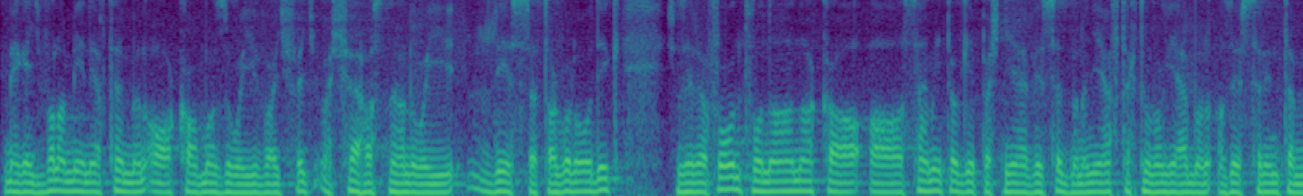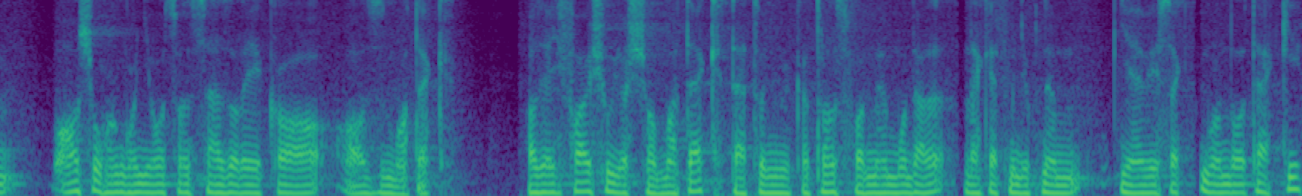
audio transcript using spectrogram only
meg egy valamilyen értelemben alkalmazói vagy, vagy felhasználói részre tagolódik, és azért a frontvonalnak a, a számítógépes nyelvészetben, a nyelvtechnológiában azért szerintem alsó hangon 80%-a az matek. Az egy fajsúlyosan matek, tehát hogy a transformer modelleket mondjuk nem nyelvészek gondolták ki,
